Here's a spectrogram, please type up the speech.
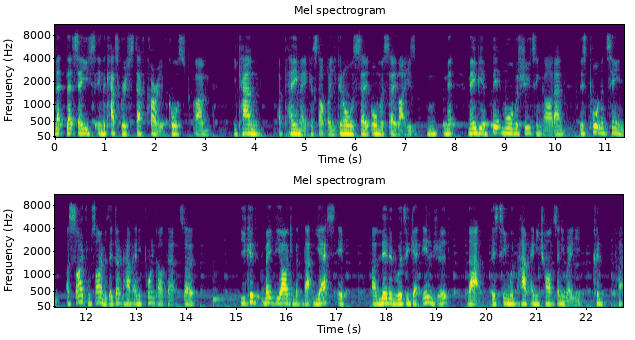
let let's say he's in the category of Steph Curry. Of course, um, he can a playmaker and stuff, but you can always say almost say like he's m- maybe a bit more of a shooting guard. And this Portland team, aside from Simons, they don't have any point guard depth. So you could make the argument that yes, if uh, Lillard were to get injured, that this team wouldn't have any chance anyway. You couldn't put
